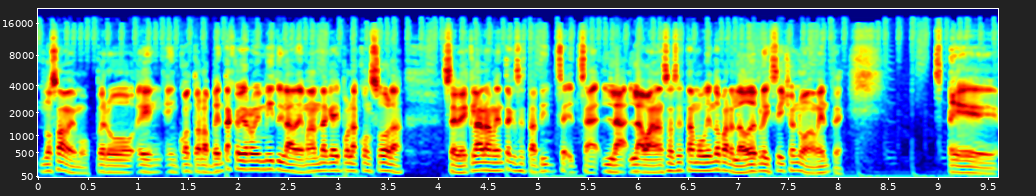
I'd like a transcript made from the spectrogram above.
no sabemos. Pero en, cuanto a las ventas que yo no invito y la demanda que hay por las consolas, se ve claramente que se está la, balanza se está moviendo para el lado de PlayStation nuevamente. Eh,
